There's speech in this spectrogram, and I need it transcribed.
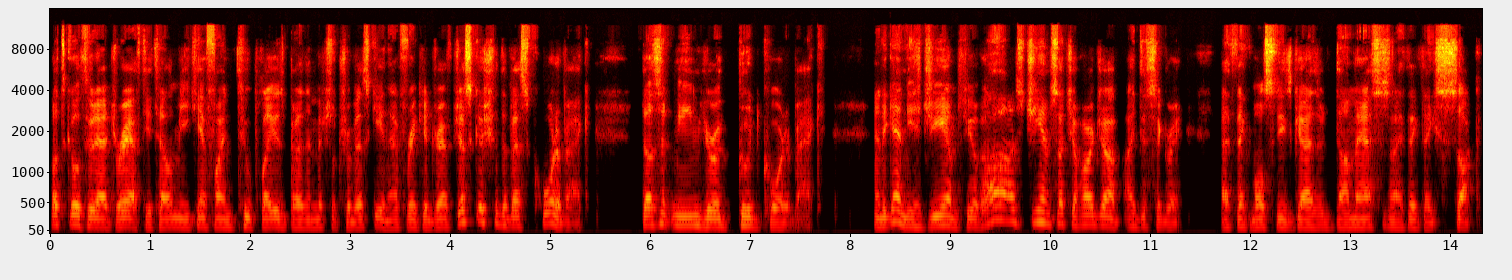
let's go through that draft. You telling me you can't find two players better than Mitchell Trubisky in that freaking draft? Just because you're the best quarterback doesn't mean you're a good quarterback. And again, these GMs feel, oh, this GM such a hard job. I disagree. I think most of these guys are dumbasses, and I think they suck.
